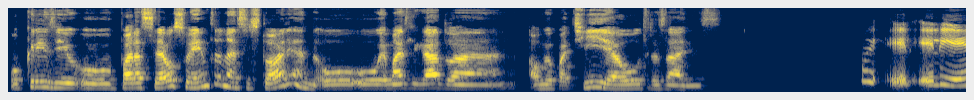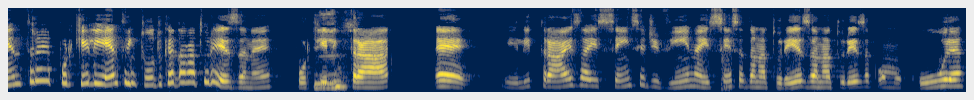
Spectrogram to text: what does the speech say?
O Cris, o Paracelso entra nessa história ou, ou é mais ligado à homeopatia, a outras áreas? Ele, ele entra porque ele entra em tudo que é da natureza, né? Porque Sim. ele traz, é, ele traz a essência divina, a essência da natureza, a natureza como cura.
